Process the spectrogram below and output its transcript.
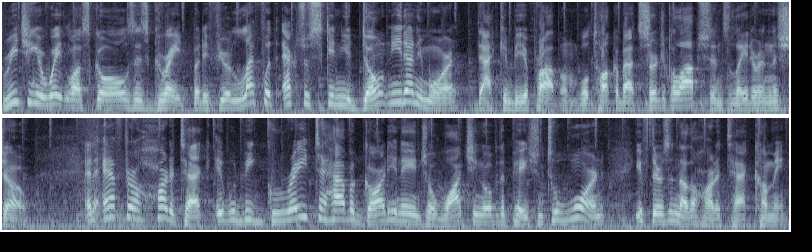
Reaching your weight loss goals is great, but if you're left with extra skin you don't need anymore, that can be a problem. We'll talk about surgical options later in the show. And after a heart attack, it would be great to have a guardian angel watching over the patient to warn if there's another heart attack coming.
